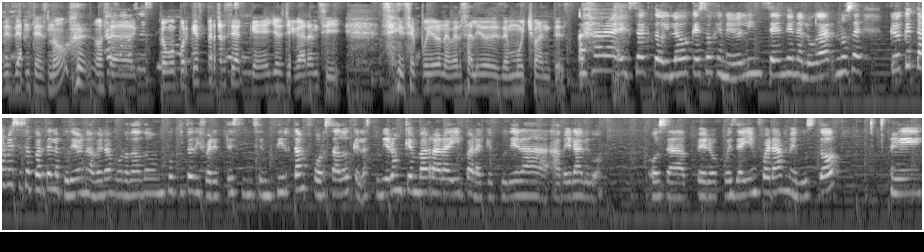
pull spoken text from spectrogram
desde antes, ¿no? o sea, o como- por qué esperarse a que ellos llegaran si, si se pudieron haber salido desde mucho antes. Ajá, exacto. Y luego que eso generó el incendio en el lugar. No sé, creo que tal vez esa parte la pudieron haber abordado un poquito diferente sin sentir tan forzado que las tuvieron que embarrar ahí para que pudiera haber algo. O sea, pero pues de ahí en fuera me gustó. Eh,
